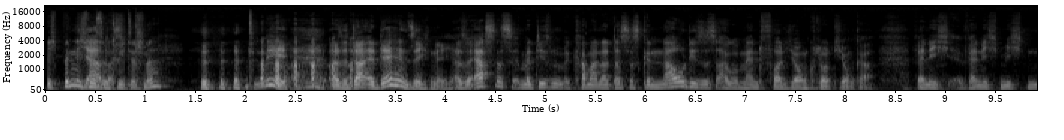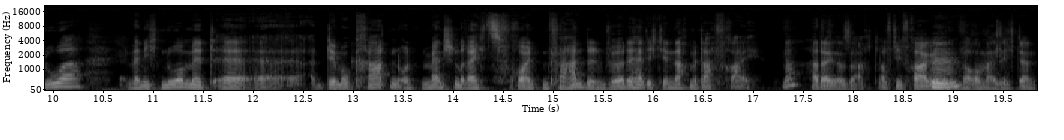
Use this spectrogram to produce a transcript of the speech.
Ich bin nicht Ja, mehr so kritisch, ne? Nee, also da in der Hinsicht nicht. Also erstens mit diesem kann man, das ist genau dieses Argument von Jean-Claude Juncker. Wenn ich, wenn ich mich nur, wenn ich nur mit äh, äh, Demokraten und Menschenrechtsfreunden verhandeln würde, hätte ich den Nachmittag frei. Ne? Hat er gesagt. Auf die Frage, hin, warum er sich dann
